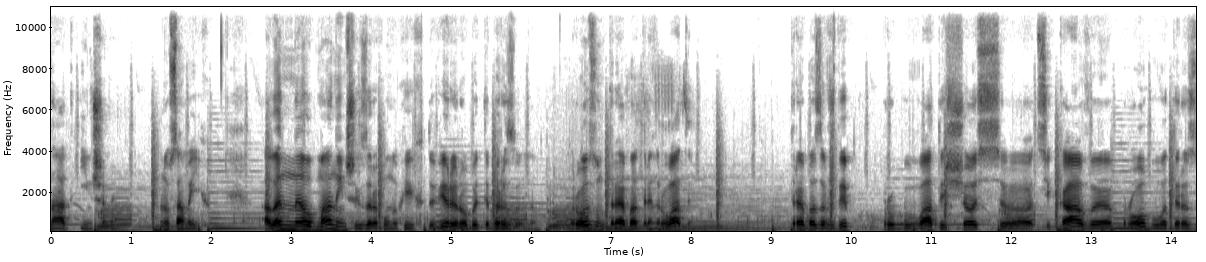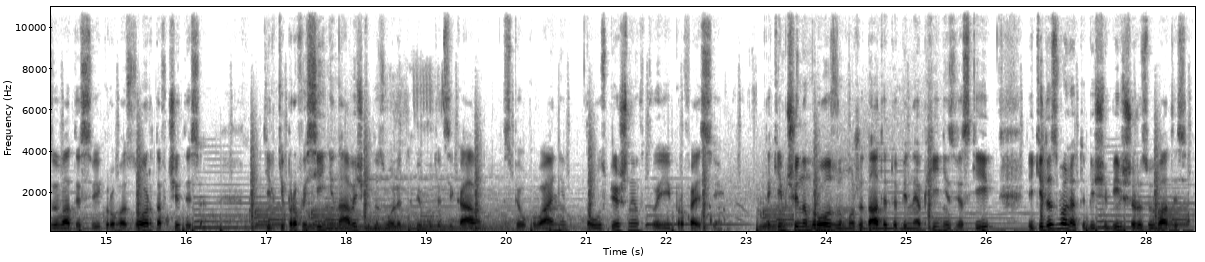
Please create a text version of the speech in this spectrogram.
над іншими. Ну, саме їх. Але не обман інших за рахунок їх довіри робить тебе розумним. Розум треба тренувати. Треба завжди пробувати щось е, цікаве, пробувати розвивати свій кругозор та вчитися. Тільки професійні навички дозволять тобі бути цікавим в спілкуванні та успішним в твоїй професії. Таким чином, розум може дати тобі необхідні зв'язки, які дозволять тобі ще більше розвиватися.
